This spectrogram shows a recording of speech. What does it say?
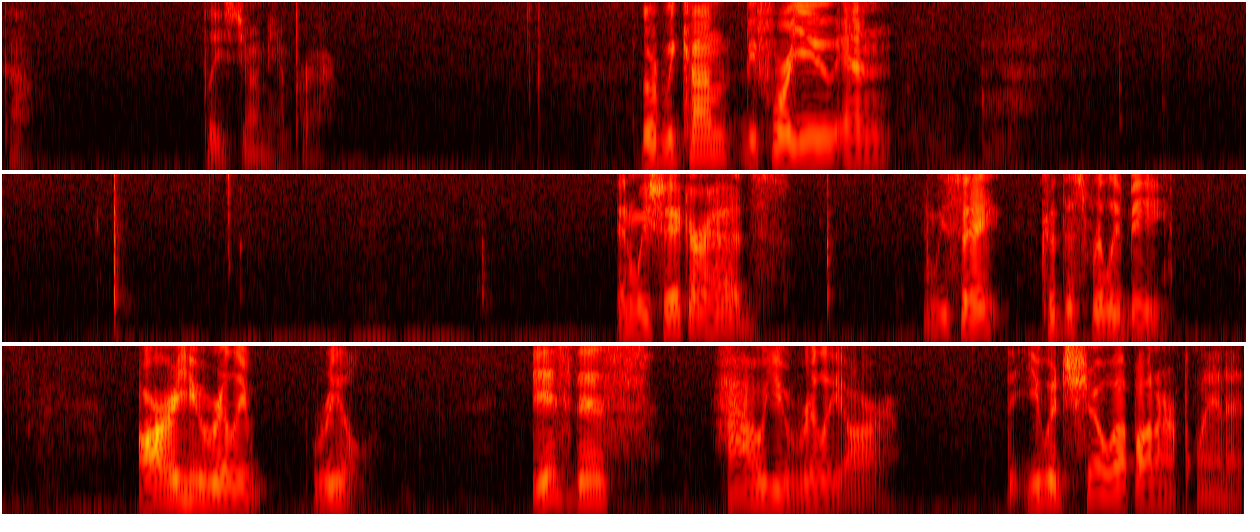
Come. Please join me in prayer. Lord, we come before you and and we shake our heads and we say, could this really be? Are you really real? Is this how you really are? That you would show up on our planet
